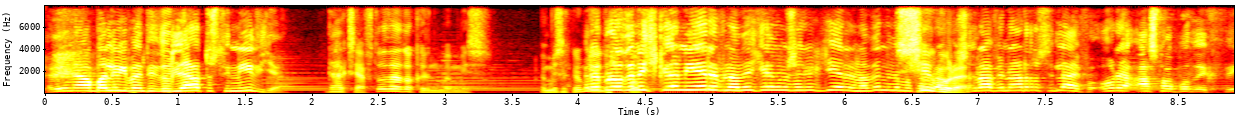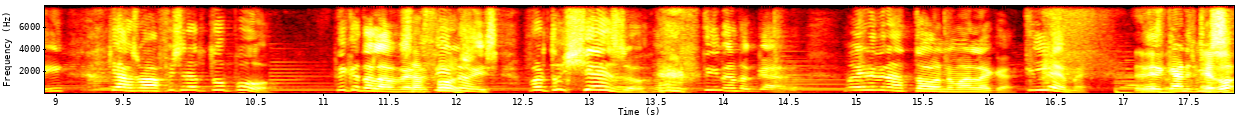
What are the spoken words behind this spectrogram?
Ρε, είναι άμπαλοι με τη δουλειά τους την ίδια. Εντάξει, αυτό δεν θα το κρίνουμε εμείς. Εμείς θα κρίνουμε. Ρε, το bro, δεν hip hop. έχει κάνει έρευνα, δεν έχει κάνει δημοσιογραφική έρευνα. Δεν είναι Σίγουρα. δημοσιογράφος. Γράφει ένα άρθρο στη LiFO. Ωραία, ας το αποδεχθεί και ας με αφήσει να του το πω. Δεν καταλαβαίνω. Σαφώς. Τι εννοείς. Βάλ το χέζω. τι να τον κάνω. Μα είναι δυνατόν, μαλάκα. Τι λέμε; Ε, Δεν κάνεις εγώ-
